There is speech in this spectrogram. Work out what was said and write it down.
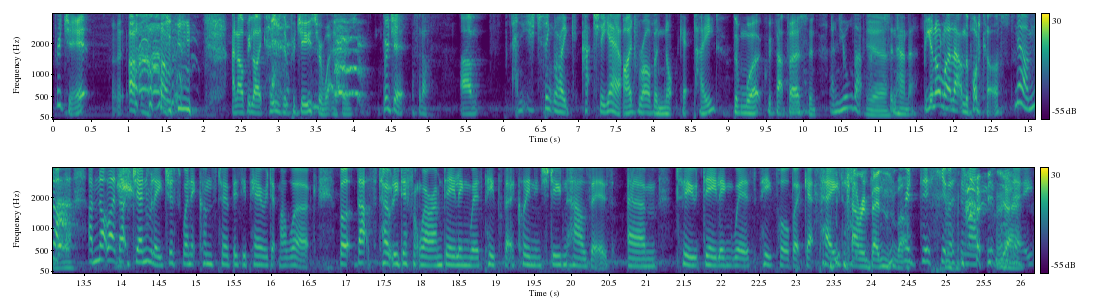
Bridget. Um, and I'll be like, who's the producer or whatever. It's, Bridget. That's enough. Um, and you just think like, actually, yeah, I'd rather not get paid than work with that person. And you're that Yeah. person, Hannah. But you're not like that on the podcast. No, I'm not. I'm not like that generally. Just when it comes to a busy period at my work, but that's totally different. Where I'm dealing with people that are cleaning student houses, um, to dealing with people that get paid Karim Benzema. ridiculous amounts of money.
